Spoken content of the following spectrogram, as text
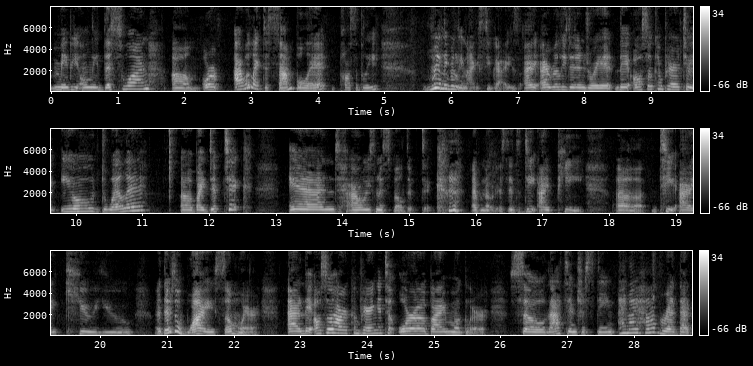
maybe only this one. Um, or I would like to sample it, possibly. Really, really nice, you guys. I, I really did enjoy it. They also compare it to Eau Duelle uh, by Diptyque. And I always misspell Diptyque. I've noticed. It's D-I-P. Uh, T-I-Q-U. Uh, there's a Y somewhere. And they also are comparing it to Aura by Mugler. So that's interesting. And I have read that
